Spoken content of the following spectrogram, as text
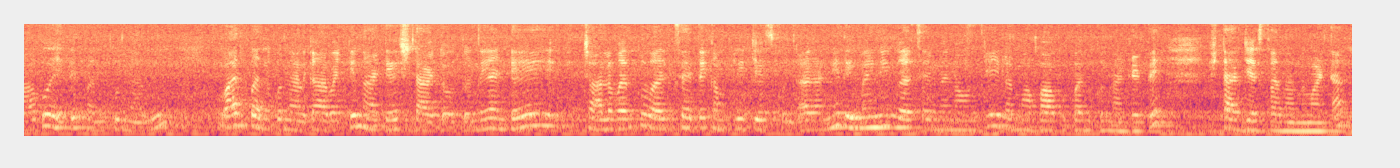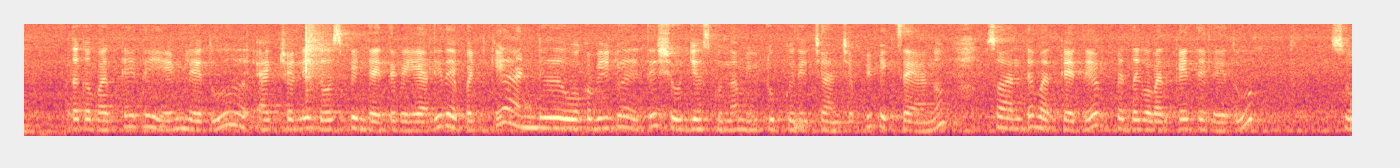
బాబు అయితే పనుకున్నారు వారు పనుకున్నారు కాబట్టి నా డే స్టార్ట్ అవుతుంది. అంటే చాలా వరకు వర్క్స్ అయితే కంప్లీట్ చేసుకుంటారు. కానీ రిమైనింగ్ వర్క్స్ ఏమైనా ఉంటే ఇలా మా బాబు పనుకున్నాకైతే స్టార్ట్ చేస్తాను అనమాట అదొక వర్క్ అయితే ఏం లేదు. యాక్చువల్లీ పిండి అయితే వేయాలి రేపటికి. అండ్ ఒక వీడియో అయితే షూట్ చేసుకుందాం యూట్యూబ్ గురించి అని చెప్పి ఫిక్స్ అయ్యాను. సో అంతే వర్క్ అయితే పెద్దగా వర్క్ అయితే లేదు. సో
